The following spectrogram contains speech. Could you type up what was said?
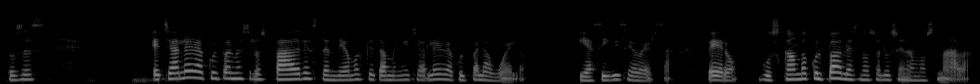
Entonces, echarle la culpa a nuestros padres, tendríamos que también echarle la culpa al abuelo y así viceversa. Pero buscando culpables no solucionamos nada.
